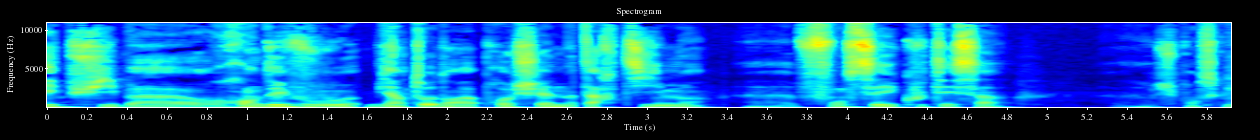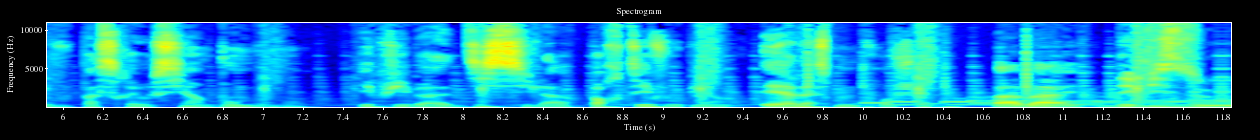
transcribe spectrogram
Et puis bah rendez-vous bientôt dans la prochaine Tar Team. Euh, foncez écouter ça. Je pense que vous passerez aussi un bon moment. Et puis bah d'ici là, portez-vous bien et à la semaine prochaine. Bye bye Des bisous.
